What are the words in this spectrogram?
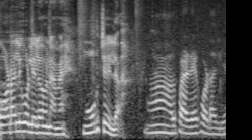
കോടാലി കൊള്ളിയല്ലോ മനാമേ? മൂർച്ചയില്ല. ആ അത് പഴയ കൊടലിയ.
